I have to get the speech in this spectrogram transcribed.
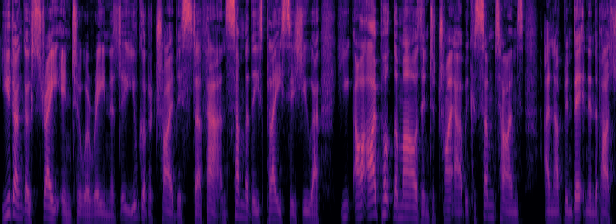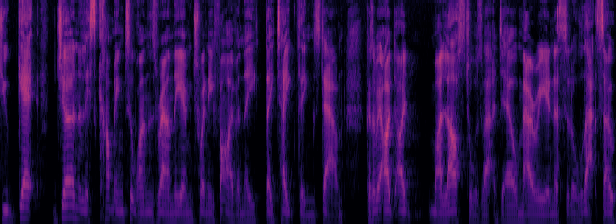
you don't go straight into arenas. Do you? You've got to try this stuff out. And some of these places you uh, you I, I put the miles in to try it out because sometimes and I've been bitten in the past, you get journalists coming to ones around the M25 and they they take things down. Because I mean I, I my last tour was about Adele marrying us and all that. So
